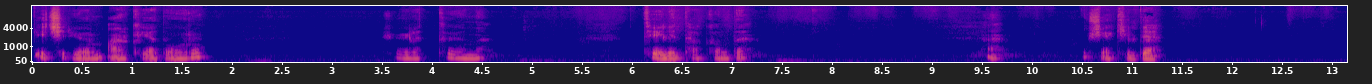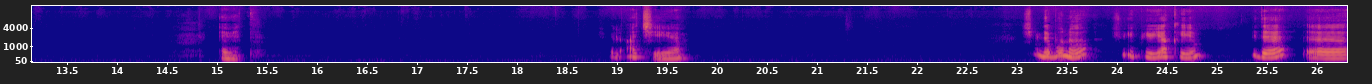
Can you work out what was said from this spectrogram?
geçiriyorum arkaya doğru. Şöyle tığımı teli takıldı. Bu şekilde. Evet. Şöyle açayım. Şimdi bunu şu ipi yakayım. Bir de e,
